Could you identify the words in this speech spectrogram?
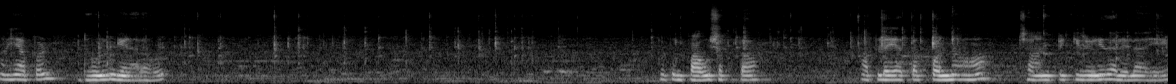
आणि हे आपण ढवळून घेणार आहोत. तर तुम्ही पाहू शकता आपलं आता पन्ह छानपैकी रेडी झालेलं आहे.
